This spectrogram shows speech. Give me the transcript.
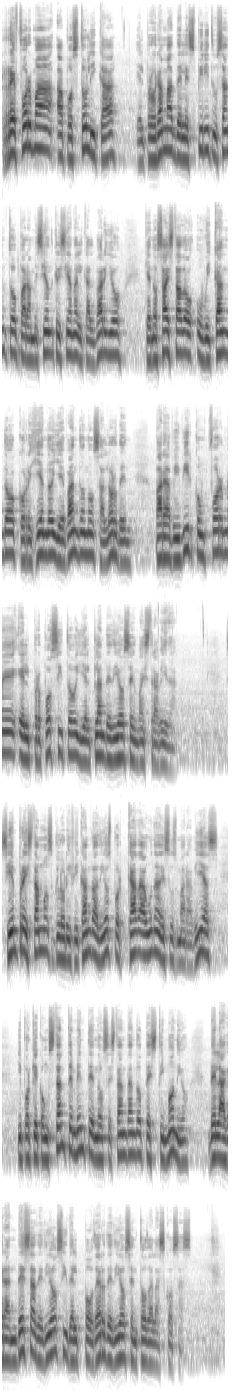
Reforma Apostólica, el programa del Espíritu Santo para Misión Cristiana del Calvario, que nos ha estado ubicando, corrigiendo y llevándonos al orden para vivir conforme el propósito y el plan de Dios en nuestra vida. Siempre estamos glorificando a Dios por cada una de sus maravillas y porque constantemente nos están dando testimonio de la grandeza de Dios y del poder de Dios en todas las cosas.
